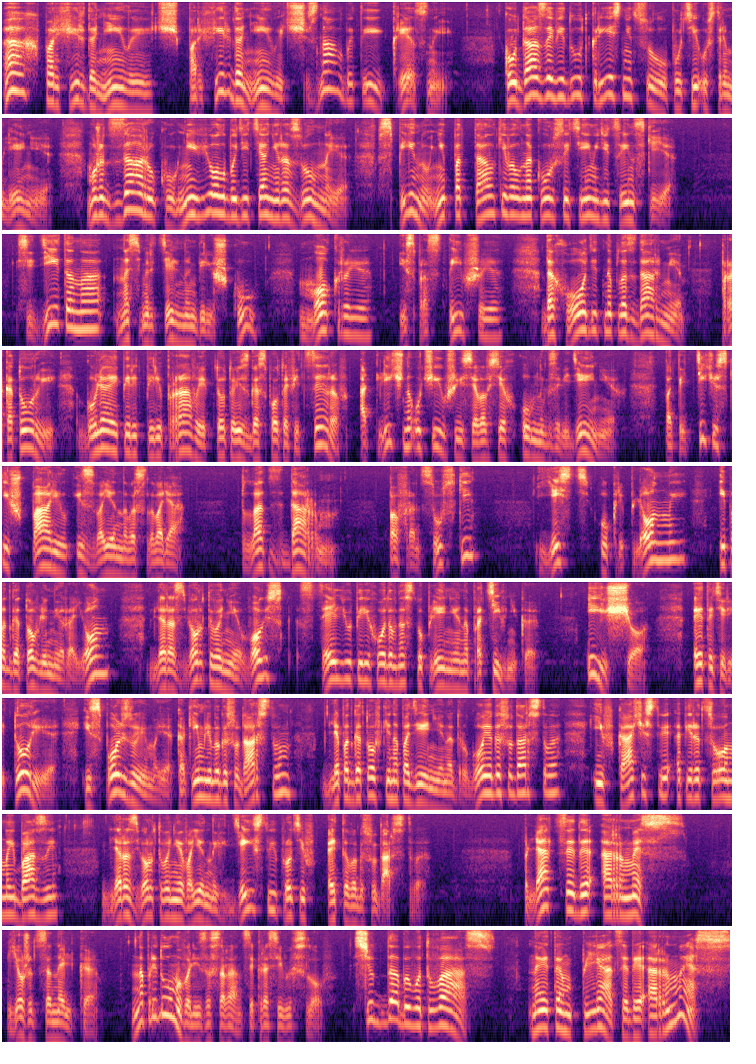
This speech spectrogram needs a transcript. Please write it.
Ах, Порфирь Данилыч, Порфирь Данилыч, знал бы ты, крестный, Куда заведут крестницу пути устремления? Может, за руку не вел бы дитя неразумное, В спину не подталкивал на курсы те медицинские. Сидит она на смертельном бережку, Мокрая, испростывшая, Доходит на плацдарме, про который, гуляя перед переправой, кто-то из господ офицеров, отлично учившийся во всех умных заведениях, патетически шпарил из военного словаря. Плацдарм по-французски есть укрепленный и подготовленный район для развертывания войск с целью перехода в наступление на противника. И еще, эта территория, используемая каким-либо государством для подготовки нападения на другое государство и в качестве операционной базы – для развертывания военных действий против этого государства. «Пляце де Армес», — ежится Нелька, — напридумывали засранцы красивых слов. «Сюда бы вот вас, на этом пляце де Армес!»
